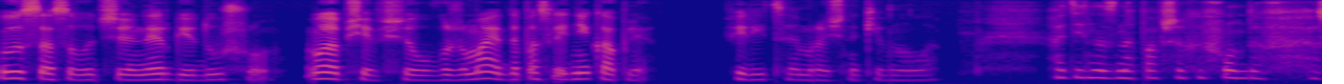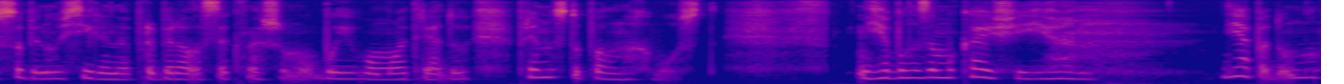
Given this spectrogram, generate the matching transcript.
высасывает всю энергию, душу, Вообще все выжимает до последней капли. Фелиция мрачно кивнула. Один из напавших эфундов особенно усиленно пробирался к нашему боевому отряду, прям наступал на хвост. Я была замыкающей, я... Я подумала,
